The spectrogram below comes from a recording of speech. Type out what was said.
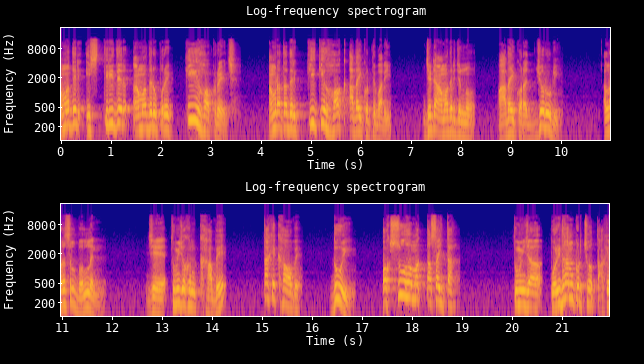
আমাদের স্ত্রীদের আমাদের উপরে কি হক রয়েছে? আমরা তাদের কি কি হক আদায় করতে পারি, যেটা আমাদের জন্য আদায় করা জরুরি। আল্লাহ রসুল বললেন যে, তুমি যখন খাবে, তাকে খাওয়াবে। দুই অকসুহমাক তাসাইতা তুমি যা পরিধান করছ, তাকে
